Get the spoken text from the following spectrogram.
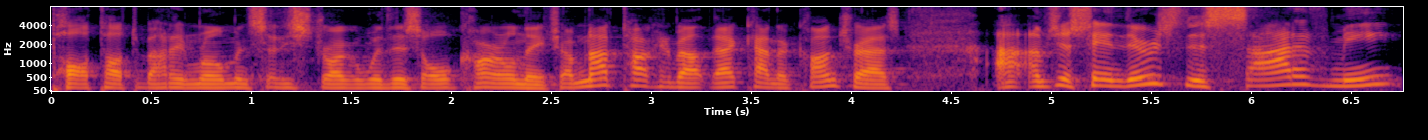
Paul talked about in Romans that he struggled with this old carnal nature. I'm not talking about that kind of contrast. I'm just saying there's this side of me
